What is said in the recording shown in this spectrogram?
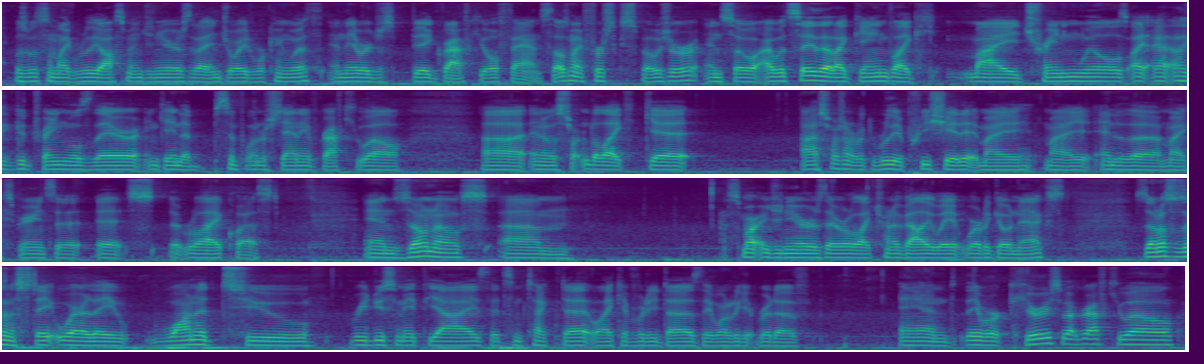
was with some like really awesome engineers that I enjoyed working with, and they were just big GraphQL fans. So that was my first exposure, and so I would say that I gained like my training wheels. I, I had good training wheels there, and gained a simple understanding of GraphQL, uh, and I was starting to like get I starting to really appreciate it at my my end of the my experience at at, at ReliaQuest, and Zonos. Um, smart engineers they were like trying to evaluate where to go next. Zonos was in a state where they wanted to redo some APIs. They had some tech debt, like everybody does. They wanted to get rid of, and they were curious about GraphQL.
